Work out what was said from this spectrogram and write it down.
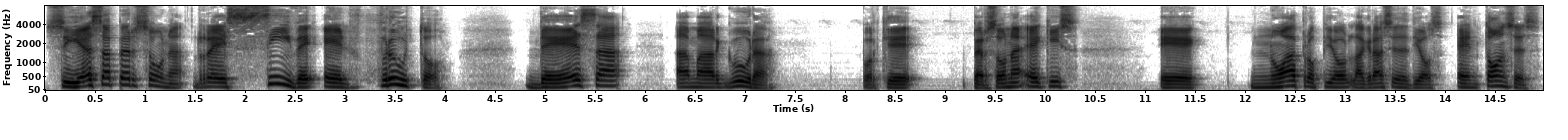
si esa persona recibe el fruto de esa amargura, porque persona X eh, no apropió la gracia de Dios, entonces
